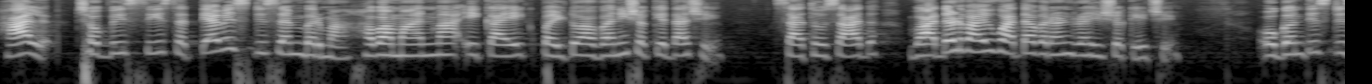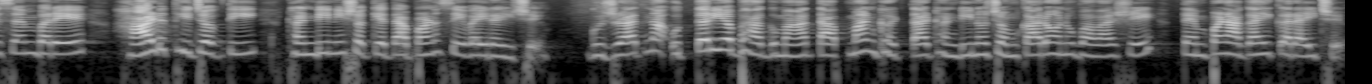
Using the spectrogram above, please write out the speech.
હાલ છવ્વીસથી સત્યાવીસ ડિસેમ્બરમાં હવામાનમાં એકાએક પલટો આવવાની શક્યતા છે. સાથોસાથ વાદળવાયુ વાતાવરણ રહી શકે છે. ઓગણત્રીસ ડિસેમ્બરે હાડ થીજવતી ઠંડીની શક્યતા પણ સેવાઈ રહી છે. ગુજરાતના ઉત્તરીય ભાગમાં તાપમાન ઘટતા ઠંડીનો ચમકારો અનુભવાશે તેમ પણ આગાહી કરાઈ છે.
